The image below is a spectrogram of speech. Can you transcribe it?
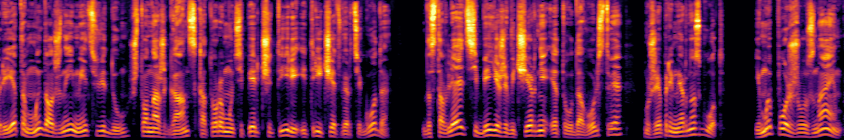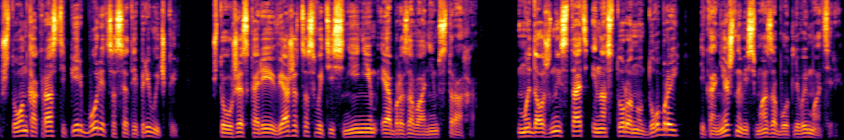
При этом мы должны иметь в виду, что наш Ганс, которому теперь 4 и 3 четверти года, доставляет себе ежевечерне это удовольствие – уже примерно с год, и мы позже узнаем, что он как раз теперь борется с этой привычкой, что уже скорее вяжется с вытеснением и образованием страха. Мы должны стать и на сторону доброй и, конечно, весьма заботливой матери.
